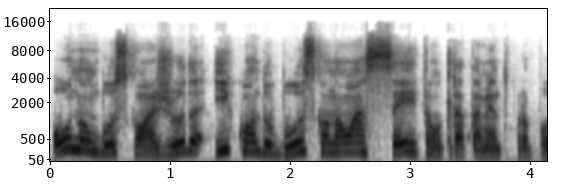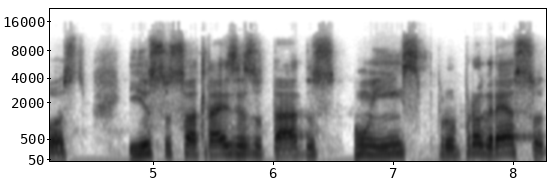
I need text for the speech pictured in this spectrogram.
ou não buscam ajuda e quando buscam não aceitam o tratamento proposto. E isso só traz resultados ruins para o progresso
